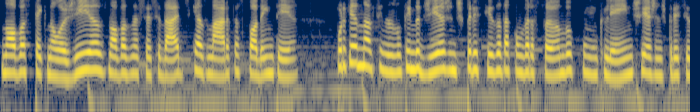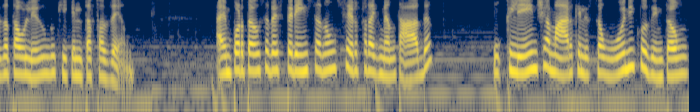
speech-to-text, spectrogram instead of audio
novas tecnologias, novas necessidades que as marcas podem ter. Porque no fim do dia a gente precisa estar tá conversando com o cliente a gente precisa estar tá olhando o que, que ele está fazendo. A importância da experiência não ser fragmentada. O cliente e a marca eles são únicos, então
